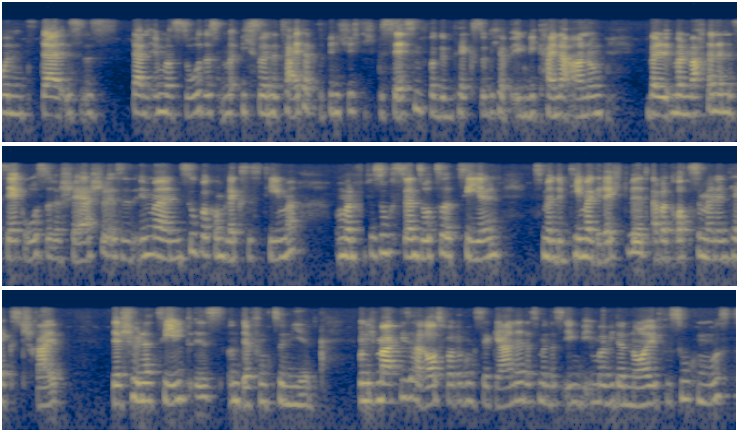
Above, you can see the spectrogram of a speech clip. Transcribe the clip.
und da ist es dann immer so, dass ich so eine Zeit habe, da bin ich richtig besessen von dem Text und ich habe irgendwie keine Ahnung, weil man macht dann eine sehr große Recherche, es ist immer ein super komplexes Thema und man versucht es dann so zu erzählen, dass man dem Thema gerecht wird, aber trotzdem einen Text schreibt, der schön erzählt ist und der funktioniert. Und ich mag diese Herausforderung sehr gerne, dass man das irgendwie immer wieder neu versuchen muss.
